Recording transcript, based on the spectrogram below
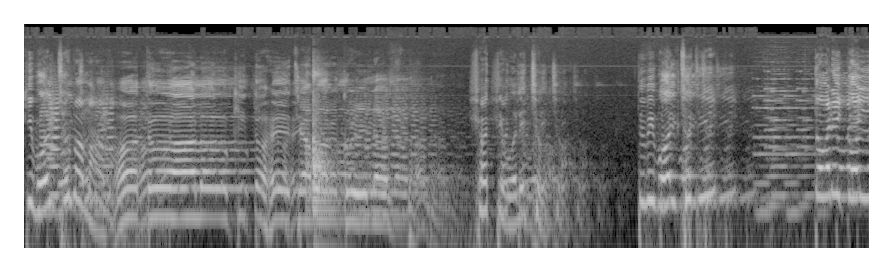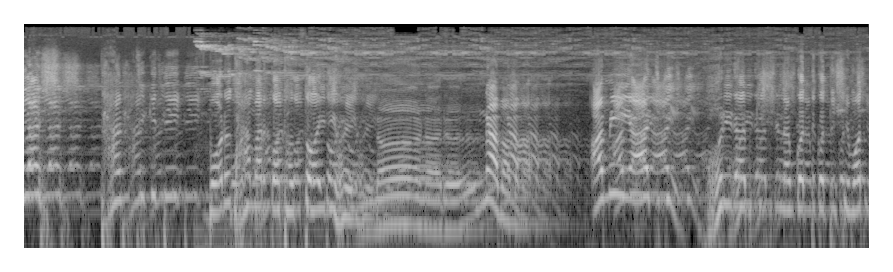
কি বলছো মামা? কত আলোকিত হয়েছে আমার কৈলাস সত্যি বলেছ। তুমি বলছো যে তোমার এই কৈলাস ধান থেকে বড় ধামার কথা তৈরি হয়নি। না নারদ। না বাবা আমি আজকে হরিরাম কৃষ্ণ নাম করতে করতে সে মধ্য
